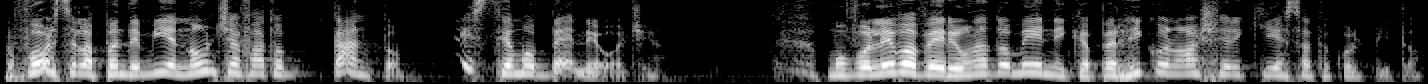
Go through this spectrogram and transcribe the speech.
Forse la pandemia non ci ha fatto tanto e stiamo bene oggi ma volevo avere una domenica per riconoscere chi è stato colpito.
